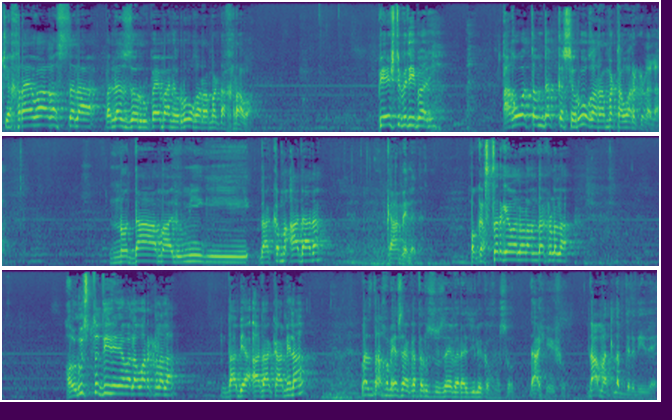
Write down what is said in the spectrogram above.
چې خره واغستله په لس زر روپۍ باندې روغه رمټه خره وه پیشت به دی باندې هغه تم دک سه روغ رمټه ور کړل نو دا معلومیږي دا کوم ادا ده کامل ده او کستر کې ولړان دکړه او رست دي نه ولا ورکړل دا بیا ادا کامله بس دا خو مې سره کتر سوزه برازي لکه خوسو دا شي شو دا مطلب در دی ځای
